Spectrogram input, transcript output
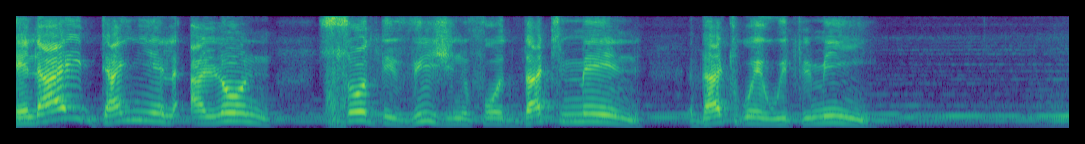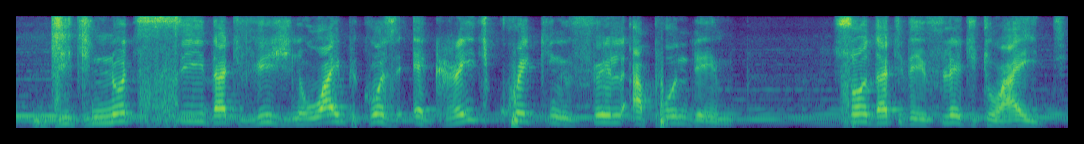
And I, Daniel, alone saw the vision for that man that were with me did not see that vision. Why? Because a great quaking fell upon them so that they fled to hide.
